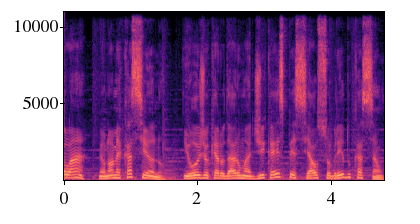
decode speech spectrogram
Olá, meu nome é Cassiano e hoje eu quero dar uma dica especial sobre educação.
